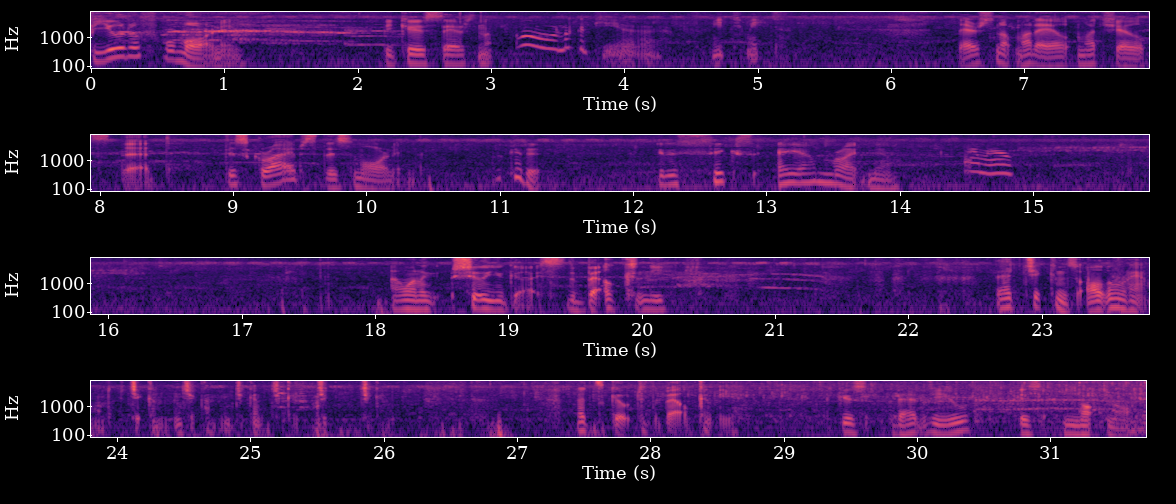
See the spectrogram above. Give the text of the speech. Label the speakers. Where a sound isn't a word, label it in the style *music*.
Speaker 1: beautiful morning because there's not. Oh, look at here. Meet, meet. There's not much much else that describes this morning. Look at it. It is 6 a.m. right now. I want to show you guys the balcony. There are chickens all around. Chicken, chicken, chicken, chicken, chicken, chicken. Let's go to the balcony because that view is not normal.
